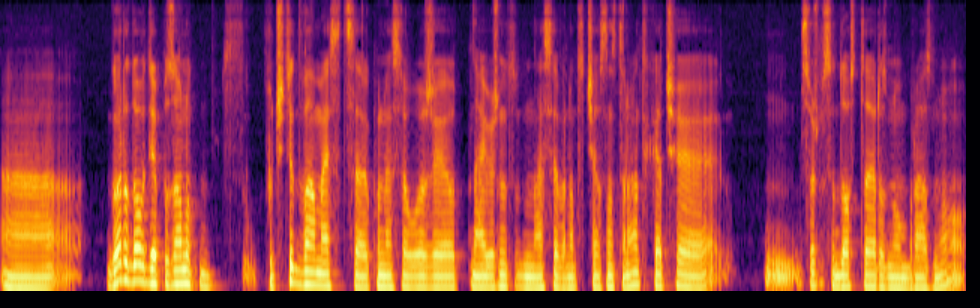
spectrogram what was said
А, горе-долу диапазон от почти два месеца, ако не се лъже, от най-южната до най-северната част на страна, така че всъщност е доста разнообразно.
